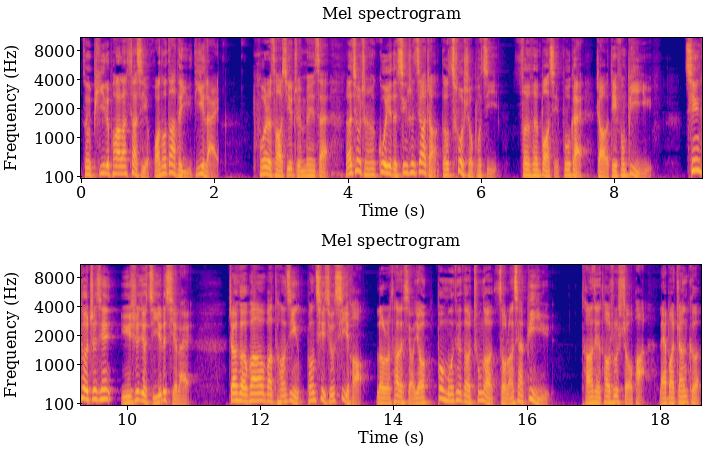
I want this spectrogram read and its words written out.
从噼里啪啦下起黄豆大的雨滴来。铺着草席准备在篮球场上过夜的新生家长都措手不及，纷纷抱起铺盖找地方避雨。顷刻之间，雨势就急了起来。张可帮把唐静帮气球系好，搂着她的小腰，蹦蹦跳跳冲到走廊下避雨。唐静掏出手帕来帮张克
